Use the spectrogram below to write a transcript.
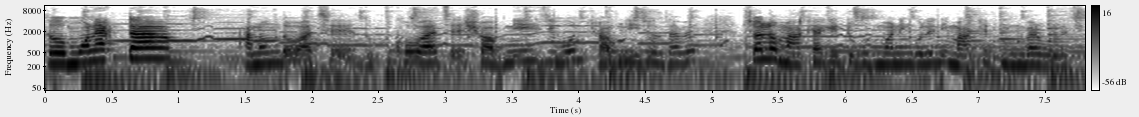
তো মনে একটা আনন্দও আছে, দুঃখও আছে, সব নিয়েই জীবন, সব নিয়েই চলতে হবে। চলো মাকে আগে একটু গুড মর্নিং বলে নি, মাকে তিনবার বলেছি।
